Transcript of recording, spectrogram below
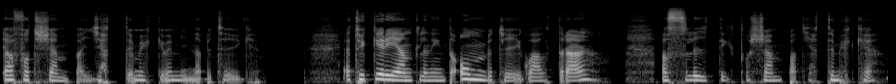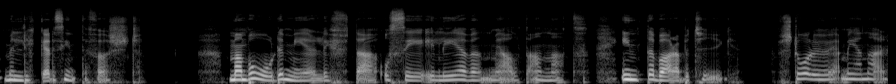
Jag har fått kämpa jättemycket med mina betyg. Jag tycker egentligen inte om betyg och allt det där. Jag har slitit och kämpat jättemycket, men lyckades inte först. Man borde mer lyfta och se eleven med allt annat, inte bara betyg. Förstår du hur jag menar?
